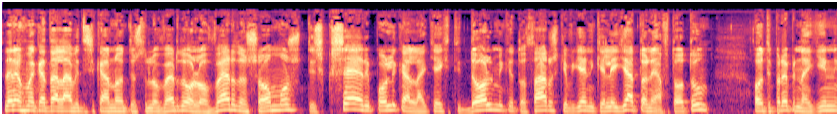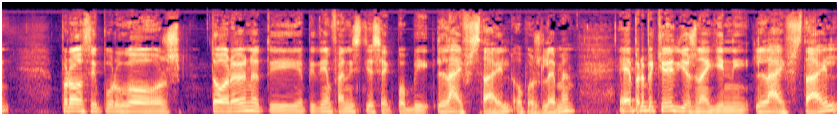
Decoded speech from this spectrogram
δεν έχουμε καταλάβει τις ικανότητες του Λοβέρδου. Ο Λοβέρδος όμως τις ξέρει πολύ καλά και έχει την τόλμη και το θάρρος και βγαίνει και λέει για τον εαυτό του ότι πρέπει να γίνει πρωθυπουργός. Το ωραίο είναι ότι επειδή εμφανίστηκε σε εκπομπή lifestyle, όπως λέμε, έπρεπε και ο ίδιος να γίνει lifestyle.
